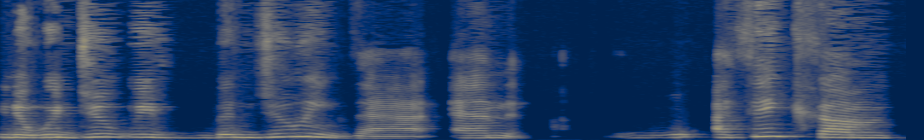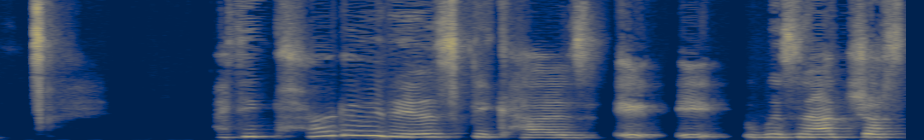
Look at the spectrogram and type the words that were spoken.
you know we do we've been doing that and i think um i think part of it is because it, it was not just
